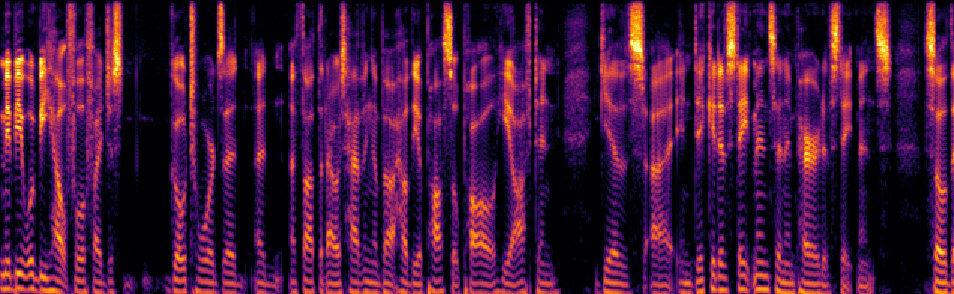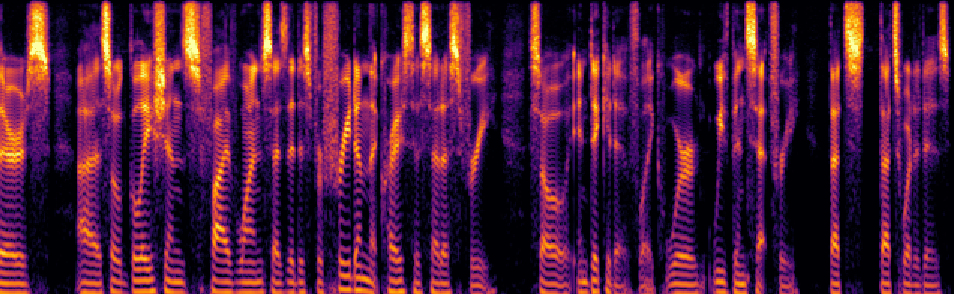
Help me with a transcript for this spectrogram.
maybe it would be helpful if I just go towards a, a, a, thought that I was having about how the Apostle Paul he often gives uh, indicative statements and imperative statements. So there's uh, so Galatians five one says it is for freedom that Christ has set us free. So indicative, like we're we've been set free. That's that's what it is.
